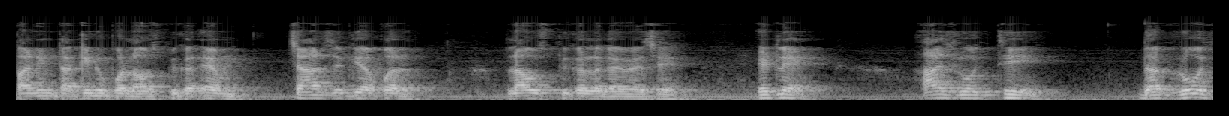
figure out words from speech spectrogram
પાણીની ટાંકીની ઉપર લાઉડ સ્પીકર એમ ચાર જગ્યા પર લાઉડ સ્પીકર લગાવ્યા છે. એટલે આજ રોજથી દરરોજ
